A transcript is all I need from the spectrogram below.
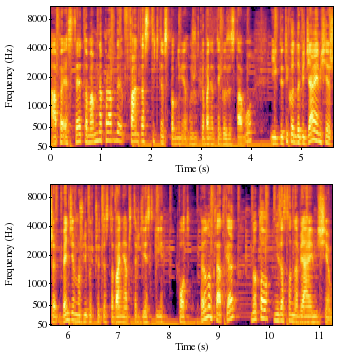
APS-C, to mam naprawdę fantastyczne wspomnienia z użytkowania tego zestawu i gdy tylko dowiedziałem się, że będzie możliwość przetestowania 40 pod pełną klatkę, no to nie zastanawiałem się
